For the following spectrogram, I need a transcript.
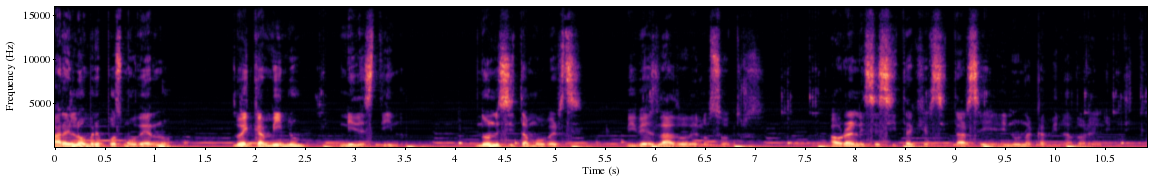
Para el hombre posmoderno, no hay camino ni destino. No necesita moverse, vive al lado de los otros. Ahora necesita ejercitarse en una caminadora elíptica.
